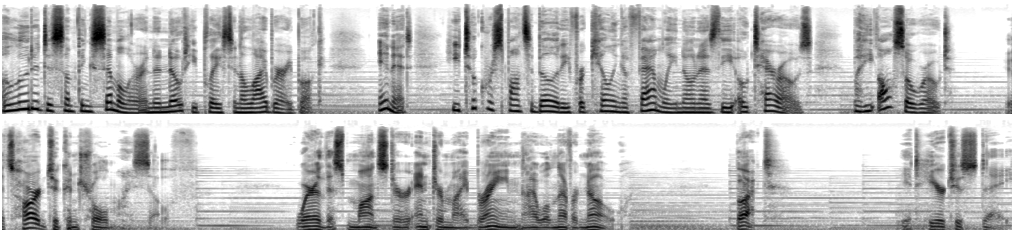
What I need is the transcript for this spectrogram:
alluded to something similar in a note he placed in a library book. In it, he took responsibility for killing a family known as the Oteros, but he also wrote It's hard to control myself. Where this monster entered my brain, I will never know. But it here to stay.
